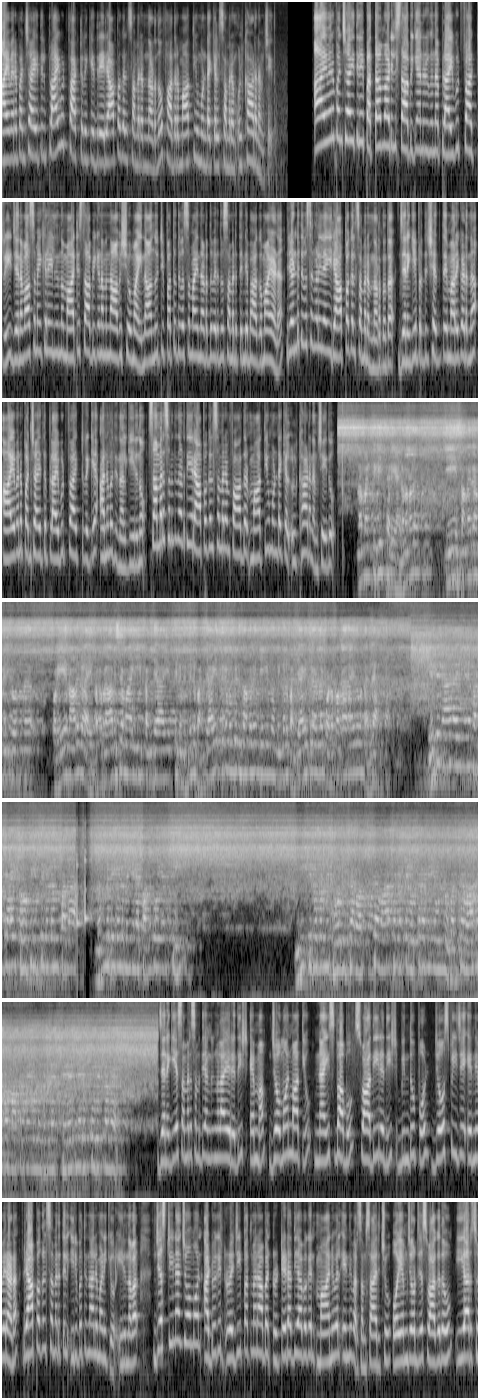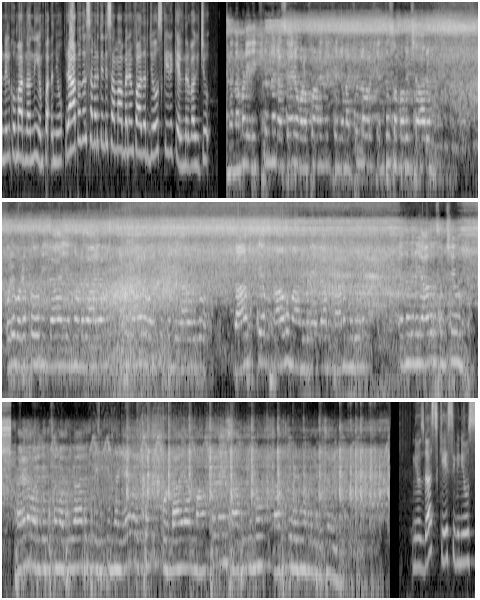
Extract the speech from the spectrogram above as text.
ആയവന പഞ്ചായത്തിൽ പ്ലൈവുഡ് ഫാക്ടറിക്കെതിരെ രാപ്പകൽ സമരം നടന്നു. ഫാദർ മാത്യു മുണ്ടയ്ക്കൽ സമരം ഉദ്ഘാടനം ചെയ്തു. ആയവന പഞ്ചായത്തിലെ പത്താം വാർഡിൽ സ്ഥാപിക്കാനൊരുങ്ങുന്ന പ്ലൈവുഡ് ഫാക്ടറി ജനവാസ മേഖലയിൽ നിന്ന് മാറ്റി സ്ഥാപിക്കണമെന്ന ആവശ്യവുമായി നാനൂറ്റി പത്ത് ദിവസമായി നടന്നുവരുന്ന സമരത്തിന്റെ ഭാഗമായാണ് രണ്ട് ദിവസങ്ങളിലായി രാപ്പകൽ സമരം നടന്നത്. ജനകീയ പ്രതിഷേധത്തെ മറികടന്ന് ആയവന പഞ്ചായത്ത് പ്ലൈവുഡ് ഫാക്ടറിക്ക് അനുമതി നൽകിയിരുന്നു. സമരസമിതി നടത്തിയ രാപ്പകൽ സമരം ഫാദർ മാത്യു മുണ്ടയ്ക്കൽ ഉദ്ഘാടനം ചെയ്തു. നമ്മൾ തിരിച്ചറിയേണ്ട നമ്മൾ ഈ സമരം എനിക്ക് തോന്നുന്നത് കുറേ നാളുകളായി. പ്രാവശ്യമായി ഈ പഞ്ചായത്തിന് മുന്നിൽ പഞ്ചായത്തിന് മുമ്പിൽ സമരം ചെയ്യുന്നു. നിങ്ങൾ പഞ്ചായത്തിലുള്ള കുഴപ്പക്കാരായതുകൊണ്ടല്ല. എന്തിനാണ് ഇങ്ങനെ പഞ്ചായത്ത് ഓഫീസുകളും പല നിർമ്മിതികളും ഇങ്ങനെ പങ്കുയർത്തി ഇരിക്കുന്നതെന്ന് ചോദിച്ചാൽ ഒറ്റ വാചകത്തിൽ ഉത്തരമേ ഉള്ളൂ. ഒറ്റ വാചകം മാത്രമേ ഉള്ളൂ. നിങ്ങളെ തിരഞ്ഞെടുത്തിരുന്നത് ജനകീയ സമരസമിതി അംഗങ്ങളായ Ratheesh M M Jomon Mathew Nice Babu Swathi Ratheesh Bindu Paul Jose P J എന്നിവരാണ് രാപ്പകൽ സമരത്തിൽ ഇരുപത്തിനാല് മണിക്കൂർ ഇരുന്നവർ. ജസ്റ്റിന ജോമോൻ അഡ്വക്കേറ്റ് റെജി പത്മനാഭൻ റിട്ടയർഡ് അധ്യാപകൻ മാനുവൽ എന്നിവർ സംസാരിച്ചു. ഒ എം ജോർജ് സ്വാഗതവും ഇ ആർ സുനിൽകുമാർ നന്ദിയും പറഞ്ഞു. രാപ്പകൽ സമരത്തിന്റെ സമാപനം ഫാദർ ജോസ് കിഴക്കേൽ നിർവഹിച്ചു. നമ്മൾ ഇരിക്കുന്ന കസേര ഉറപ്പാണെങ്കിൽ പിന്നെ മറ്റുള്ളവർക്ക് എന്ത് സംഭവിച്ചാലും ഒരു കുഴപ്പവുമില്ല എന്നുള്ളതായ ദാസ്യഭാവമാണ് ഇവിടെ എല്ലാം കാണുന്നത് എന്നതിന് യാതൊരു സംശയവുമില്ല. ഭരണവർഗത്തിനും അധികാരത്തിൽ ഇരിക്കുന്ന ഏവർക്കും ഉണ്ടായാൽ മാത്രമേ സാധിക്കുന്നു സാധിക്കുമെന്ന് നമ്മൾ തിരിച്ചറിയുന്നു. News desk K C V news.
